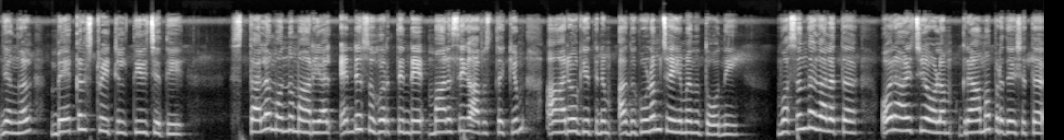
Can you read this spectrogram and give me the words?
ഞങ്ങൾ ബേക്കർ സ്ട്രീറ്റിൽ തിരിച്ചെത്തി. സ്ഥലമൊന്നു മാറിയാൽ എന്റെ സുഹൃത്തിന്റെ മാനസികാവസ്ഥയ്ക്കും ആരോഗ്യത്തിനും അത് ഗുണം ചെയ്യുമെന്ന് തോന്നി. വസന്തകാലത്ത് ഒരാഴ്ചയോളം ഗ്രാമപ്രദേശത്ത്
